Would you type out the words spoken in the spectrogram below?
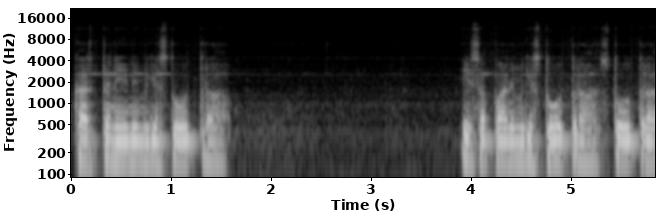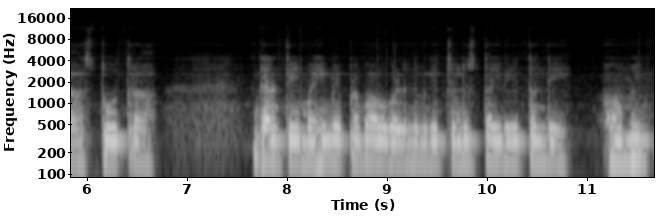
ಕರ್ತನೆ, ನಿಮಗೆ ಸ್ತೋತ್ರ. ಏಸಪ್ಪ, ನಿಮಗೆ ಸ್ತೋತ್ರ ಸ್ತೋತ್ರ ಸ್ತೋತ್ರ. ಘನತೆ ಮಹಿಮೆ ಪ್ರಭಾವಗಳು ನಿಮಗೆ ಚೆಲ್ಲಿಸ್ತಾ ಇದೆ ತಂದೆ. ಆಮೀನ್.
